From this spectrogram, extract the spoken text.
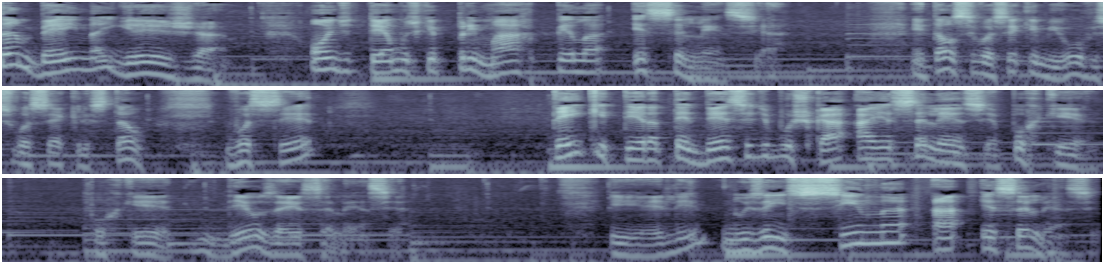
também na igreja, onde temos que primar pela excelência. Então, se você que me ouve, se você é cristão, você tem que ter a tendência de buscar a excelência. Por quê? porque Deus é excelência. E Ele nos ensina a excelência.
